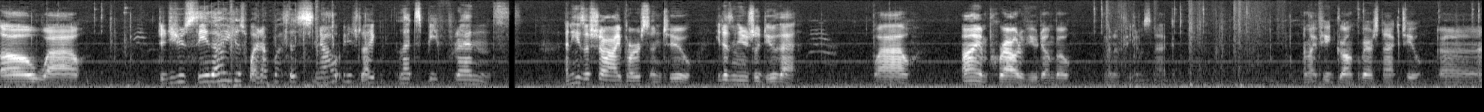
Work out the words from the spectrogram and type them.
Oh, wow. Did you see that? He just went up with the snow. He's like, let's be friends. And he's a shy person, too. He doesn't usually do that. Wow. I am proud of you, Dumbo. I'm gonna feed him a snack. I might feed Grunkle Bear a snack, too. Uh...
